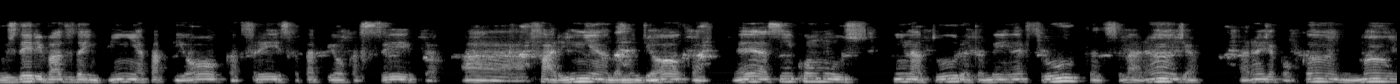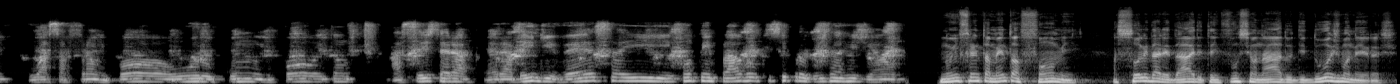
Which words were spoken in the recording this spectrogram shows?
os derivados da aipim, a tapioca fresca, tapioca seca, a farinha da mandioca, né? assim como os in natura também, né? frutas, laranja, laranja pocã, limão, o açafrão em pó, o urucum em pó. Então, a cesta era, era bem diversa e contemplava o que se produz na região. No enfrentamento à fome, a solidariedade tem funcionado de duas maneiras.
